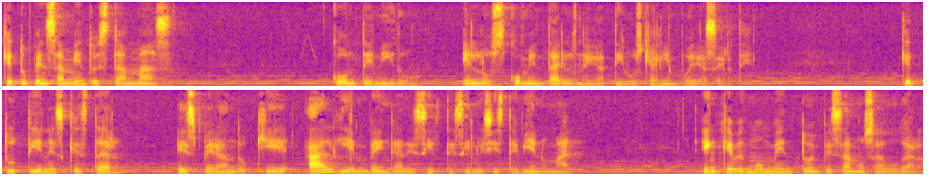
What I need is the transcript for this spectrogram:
que tu pensamiento está más contenido en los comentarios negativos que alguien puede hacerte. Que tú tienes que estar esperando que alguien venga a decirte si lo hiciste bien o mal. ¿En qué momento empezamos a dudar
